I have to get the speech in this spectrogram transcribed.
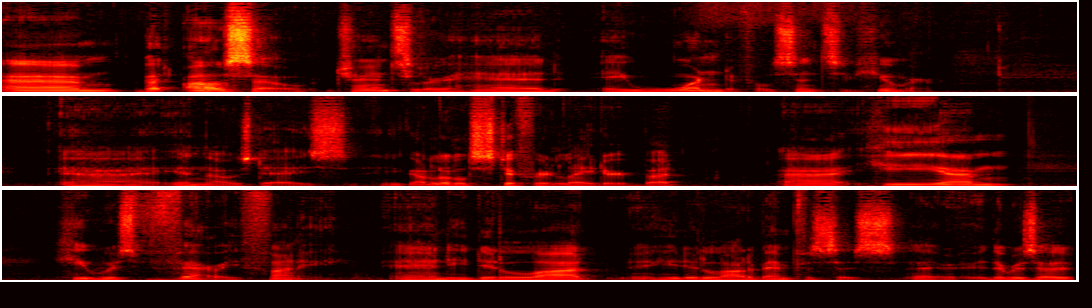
um, but also Chancellor had a wonderful sense of humor uh, in those days. He got a little stiffer later, but uh, he um, he was very funny, and he did a lot. He did a lot of emphasis. Uh, there was a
